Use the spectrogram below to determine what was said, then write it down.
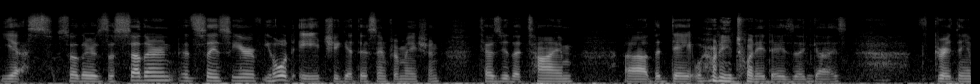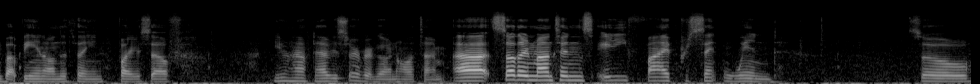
yes. So there's the southern, it says here, if you hold H, you get this information. It tells you the time, uh, the date. We're only 20 days in, guys. Great thing about being on the thing by yourself. You don't have to have your server going all the time. Uh, southern mountains, 85% wind. So,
